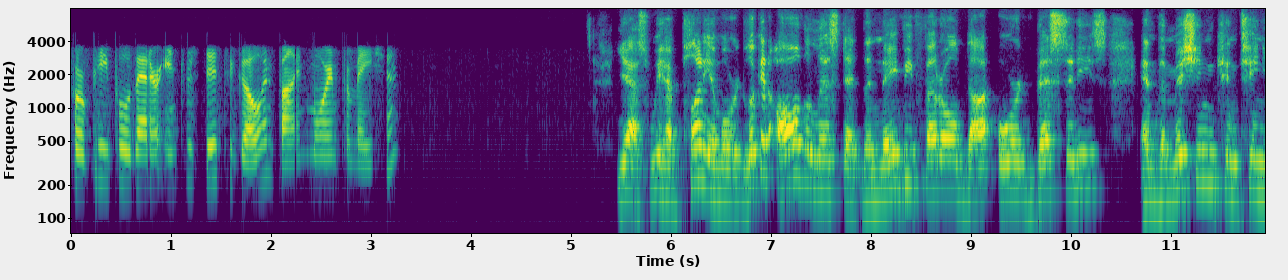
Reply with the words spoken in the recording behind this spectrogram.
for people that are interested to go and find more information? Yes, we have plenty of more. Look at all the list at the NavyFederal.org best cities, and the mission continues.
